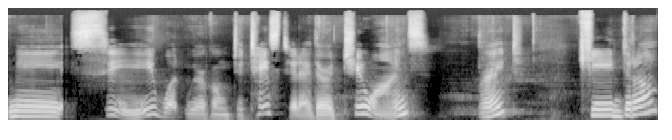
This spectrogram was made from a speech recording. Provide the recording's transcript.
me see what we're going to taste today. There are two wines, right? Chidro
